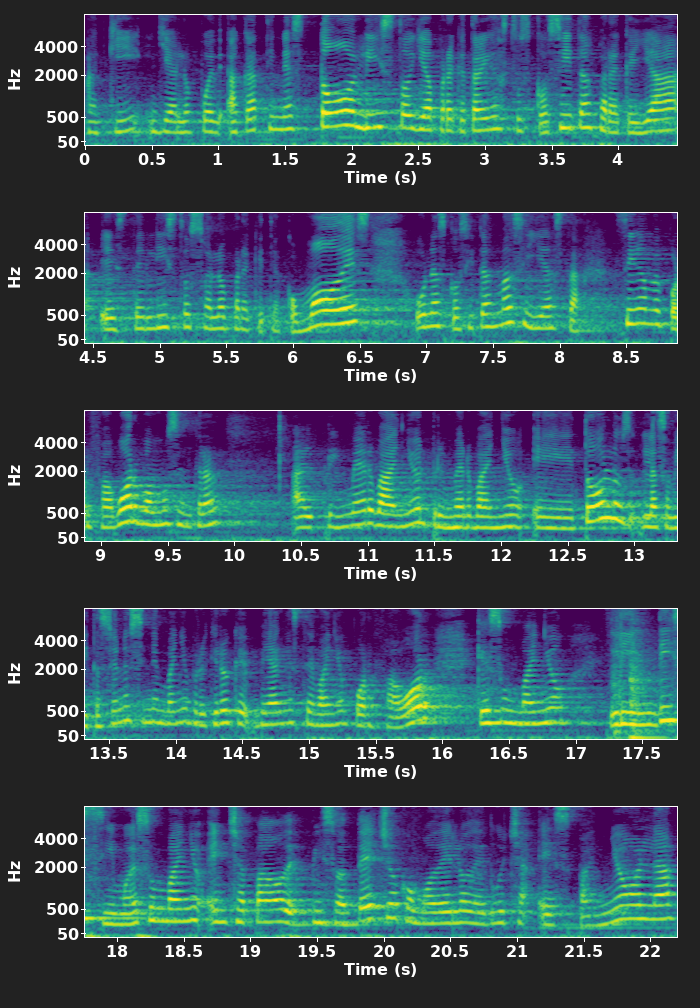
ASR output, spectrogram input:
aquí ya lo puede, acá tienes todo listo ya para que traigas tus cositas, para que ya esté listo solo para que te acomodes, unas cositas más y ya está. Síganme por favor, vamos a entrar al primer baño. El primer baño, eh, todas las habitaciones tienen baño, pero quiero que vean este baño por favor, que es un baño lindísimo. Es un baño enchapado de piso a techo con modelo de ducha española.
